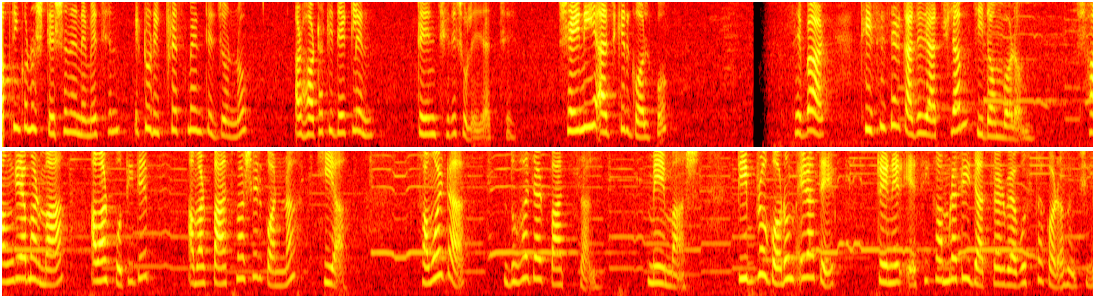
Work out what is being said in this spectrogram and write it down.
আপনি কোনো স্টেশনে নেমেছেন একটু রিফ্রেশমেন্টের জন্য আর হঠাৎই দেখলেন ট্রেন ছেড়ে চলে যাচ্ছে। সেই নিয়ে আজকের গল্প। সেবার থিসিসের কাজে যাচ্ছিলাম চিদম্বরম। সঙ্গে আমার মা, আমার পতিদেব, আমার পাঁচ মাসের কন্যা হিয়া। সময়টা দু হাজার পাঁচ সাল, মে মাস। তীব্র গরম এড়াতে ট্রেনের এসি কামরাতেই যাত্রার ব্যবস্থা করা হয়েছিল।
